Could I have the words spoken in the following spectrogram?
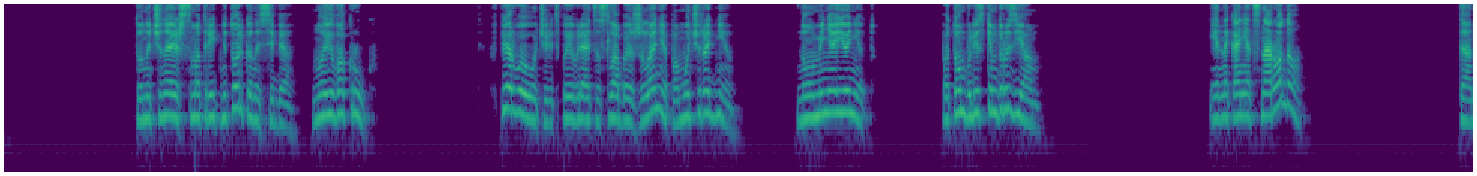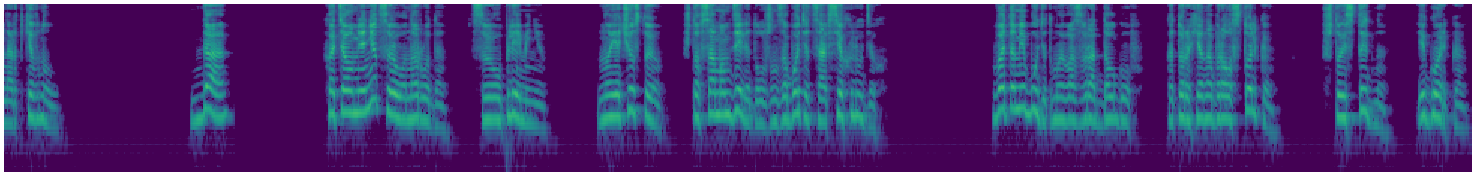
то начинаешь смотреть не только на себя, но и вокруг. В первую очередь появляется слабое желание помочь родне. Но у меня ее нет. Потом близким друзьям. И наконец народу? Танарт кивнул. Да. Хотя у меня нет своего народа, своего племени, но я чувствую, что в самом деле должен заботиться о всех людях. В этом и будет мой возврат долгов, которых я набрал столько, что и стыдно, и горько.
